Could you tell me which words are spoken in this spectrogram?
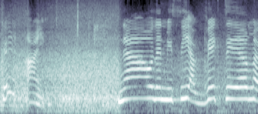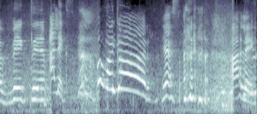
Okay, I'm. Now let me see a victim, a victim. Alex! Oh my God! Yes, Alex.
